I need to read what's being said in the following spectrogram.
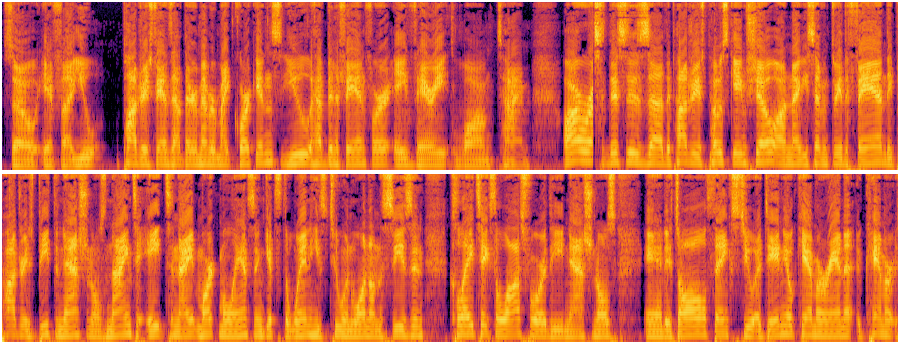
So if uh, you Padres fans out there remember Mike Corkins, you have been a fan for a very long time. All right, this is uh, the Padres post-game show on 97.3 The Fan. The Padres beat the Nationals 9 to 8 tonight. Mark Melancon gets the win. He's 2 and 1 on the season. Clay takes the loss for the Nationals, and it's all thanks to a Daniel Camarena, Camar,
